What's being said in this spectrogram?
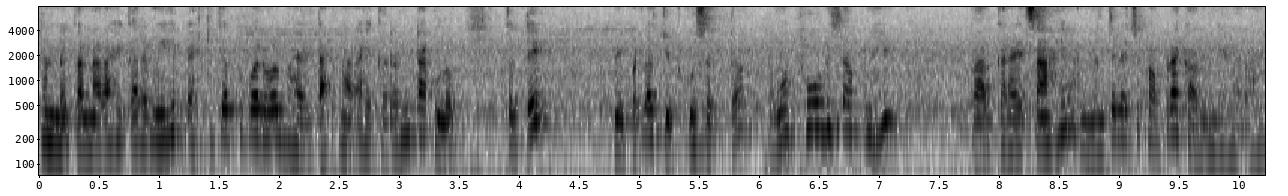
थंड करणार आहे. कारण मी हे प्लॅस्टिकच्या पेपरवर बाहेर टाकणार आहे. कारण टाकलं तर ते पेपरला चिटकू शकतं. त्यामुळे थोडंसं आपण हे गार करायचं आहे आणि नंतर याच्या पापड्या काढून घेणार आहे.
